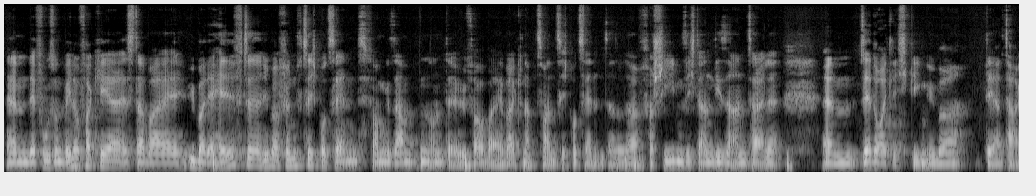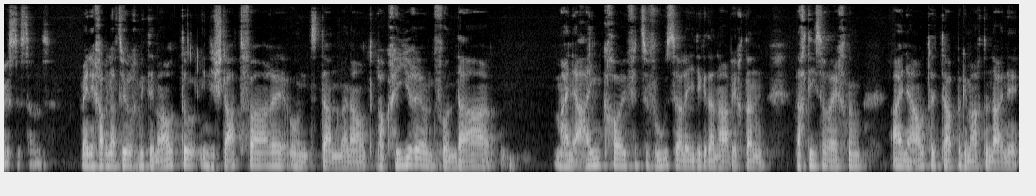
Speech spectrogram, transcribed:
Ähm, der Fuß- und Veloverkehr ist dabei über der Hälfte, über 50 Prozent vom Gesamten und der ÖV bei, bei knapp 20 Prozent. Also da verschieben sich dann diese Anteile ähm, sehr deutlich gegenüber der Tagesdistanz. Wenn ich aber natürlich mit dem Auto in die Stadt fahre und dann mein Auto parkiere und von da meine Einkäufe zu Fuß erledige, dann habe ich dann nach dieser Rechnung eine Autoetappe gemacht und eine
